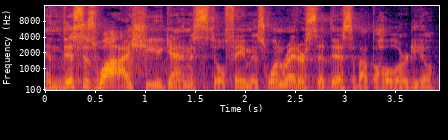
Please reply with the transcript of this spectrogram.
And this is why she, again, is still famous. One writer said this about the whole ordeal.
